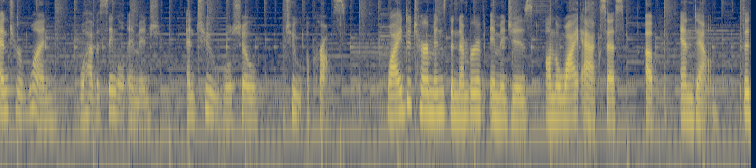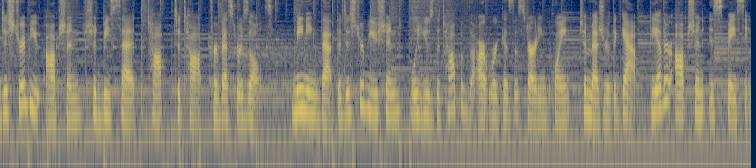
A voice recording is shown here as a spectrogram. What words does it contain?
enter 1 will have a single image and 2 will show 2 across. Y determines the number of images on the y-axis up and down. The distribute option should be set top to top for best results, meaning that the distribution will use the top of the artwork as the starting point to measure the gap. The other option is spacing.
